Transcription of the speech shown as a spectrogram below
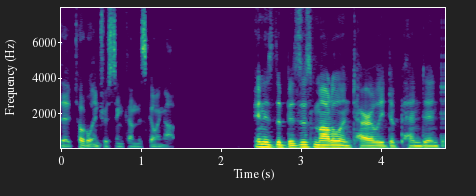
the total interest income is going up. And is the business model entirely dependent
